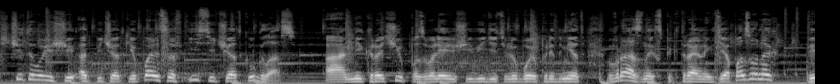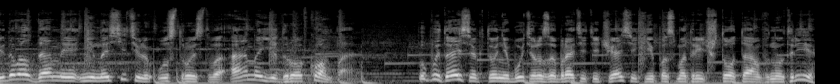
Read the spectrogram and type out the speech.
считывающей отпечатки пальцев и сетчатку глаз – а микрочип, позволяющий видеть любой предмет в разных спектральных диапазонах, передавал данные не носителю устройства, а на ядро компа. Попытайся кто-нибудь разобрать эти часики и посмотреть, что там внутри,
